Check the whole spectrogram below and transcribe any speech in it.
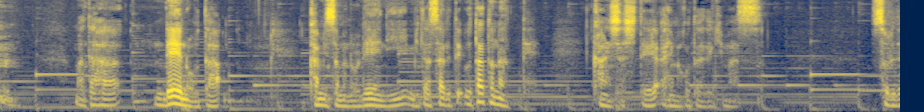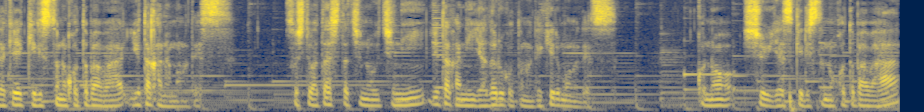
また霊の歌神様の霊に満たされて歌となって感謝して歩むことができます。それだけキリストの言葉は豊かなものです。そして私たちのうちに豊かに宿ることのできるものです。この主イエス・キリストの言葉は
